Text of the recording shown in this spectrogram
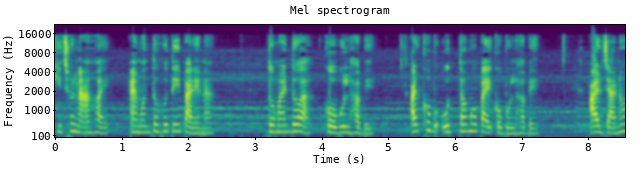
কিছু না হয় এমন তো হতেই পারে না। তোমার দোয়া কবুল হবে, আর খুব উত্তম উপায়ে কবুল হবে। আর জানো,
